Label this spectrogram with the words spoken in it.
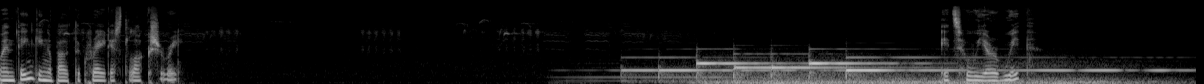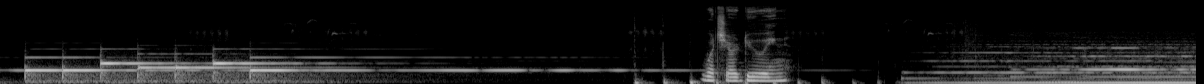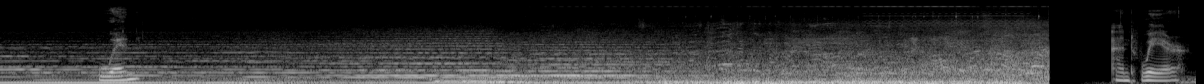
when thinking about the greatest luxury. It's who you're with. What you're doing. When and where.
